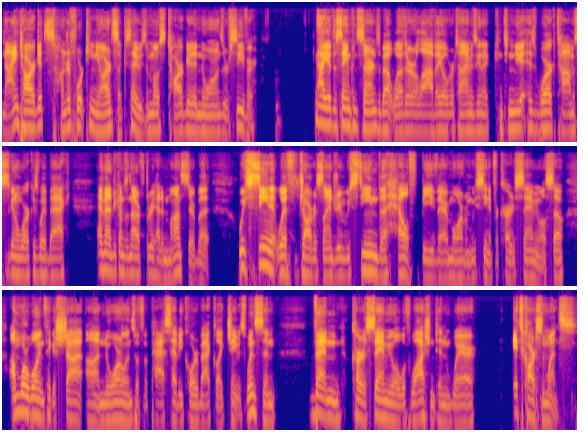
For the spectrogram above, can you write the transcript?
nine targets, 114 yards. Like I said, he was the most targeted New Orleans receiver. Now you have the same concerns about whether Olave over time is going to continue to get his work. Thomas is going to work his way back, and then it becomes another three-headed monster. But we've seen it with Jarvis Landry. We've seen the health be there more than we've seen it for Curtis Samuel. So I'm more willing to take a shot on New Orleans with a pass heavy quarterback like Jameis Winston than Curtis Samuel with Washington, where it's Carson Wentz.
